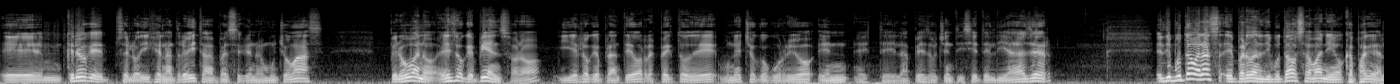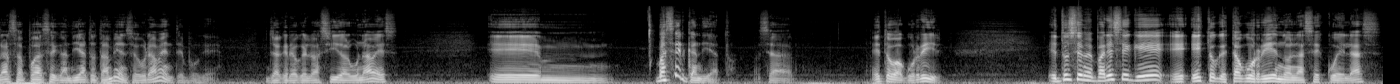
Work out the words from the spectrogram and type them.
Eh, creo que se lo dije en la entrevista, me parece que no es mucho más. Pero bueno, es lo que pienso, ¿no? Y es lo que planteo respecto de un hecho que ocurrió en este, la PES 87 el día de ayer. El diputado Galarza, eh, perdón, el diputado Samanio, capaz que Galarza pueda ser candidato también, seguramente, porque ya creo que lo ha sido alguna vez. Em, va a ser candidato. O sea, esto va a ocurrir. Entonces me parece que eh, esto que está ocurriendo en las escuelas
